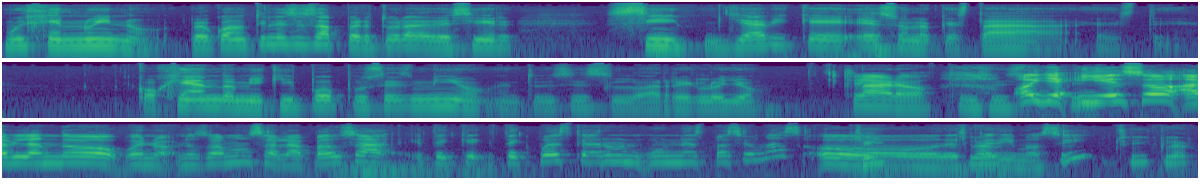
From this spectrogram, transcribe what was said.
muy genuino, pero cuando tienes esa apertura de decir, sí, ya vi que eso en lo que está este, cojeando mi equipo, pues es mío, entonces lo arreglo yo. Claro. Oye, y eso hablando, bueno, nos vamos a la pausa. ¿Te, puedes quedar un, espacio más o despedimos, sí? Sí, claro.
